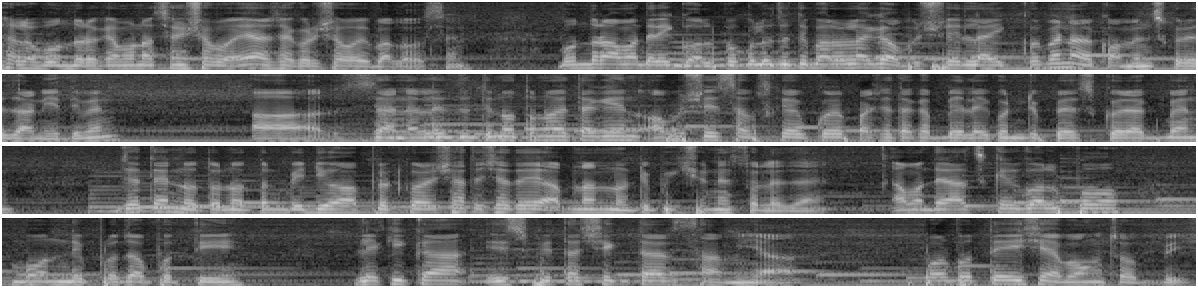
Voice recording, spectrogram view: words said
হ্যালো বন্ধুরা, কেমন আছেন সবাই? আশা করি সবাই ভালো আছেন। বন্ধুরা, আমাদের এই গল্পগুলো যদি ভালো লাগে, অবশ্যই লাইক করবেন আর কমেন্টস করে জানিয়ে দেবেন। আর চ্যানেলে যদি নতুন হয়ে থাকেন, অবশ্যই সাবস্ক্রাইব করে পাশে থাকা বেল আইকনটি প্রেস করে রাখবেন, যাতে নতুন নতুন ভিডিও আপলোড করার সাথে সাথে আপনার নোটিফিকেশনে চলে যায়। আমাদের আজকের গল্প, বন্দি প্রজাপতি, লেখিকা ইস্পিতা শিকদার সামিয়া, পর্ব তেইশ এবং চব্বিশ।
